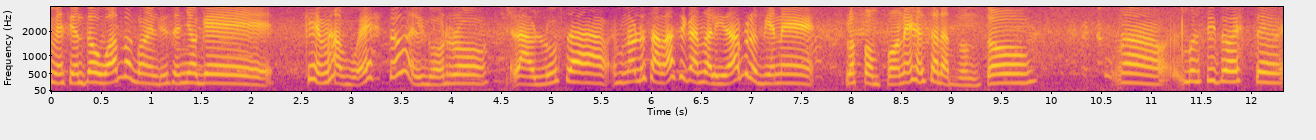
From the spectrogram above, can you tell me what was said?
me siento guapa con el diseño que, me ha puesto, el gorro, la blusa, es una blusa básica en realidad, pero tiene los pompones, el zaratontón, el bolsito este,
